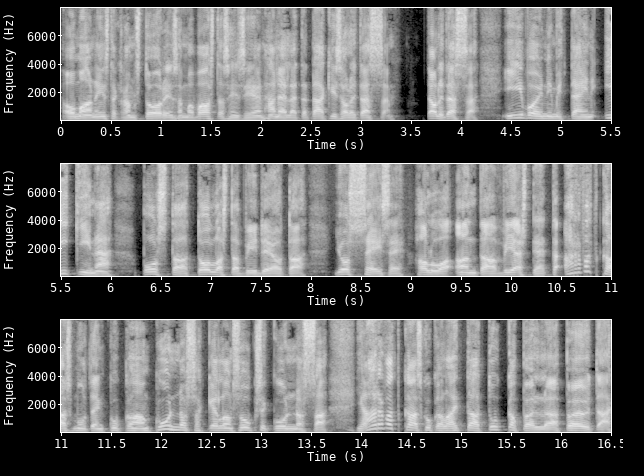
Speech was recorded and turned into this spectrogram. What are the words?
omaan Instagram-storinsa, mä vastasin siihen hänelle, että tämä kisa oli tässä. Tämä oli tässä. Iivo ei nimittäin ikinä postaa tollasta videota, jos ei se halua antaa viestiä, että arvatkaas muuten kuka on kunnossa, kello on suksi kunnossa, ja arvatkaas kuka laittaa tukkapöllöä pöytää,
